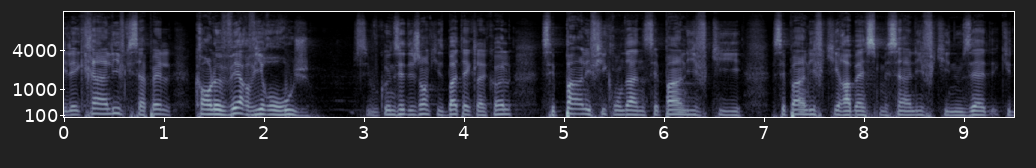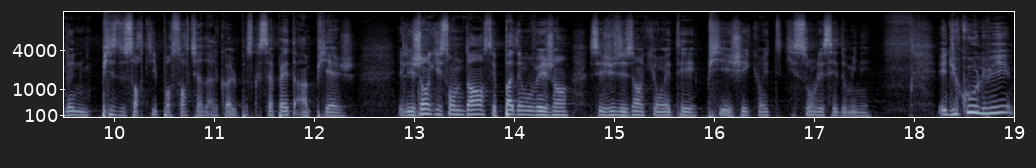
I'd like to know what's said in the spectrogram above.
il a écrit un livre qui s'appelle Quand le verre vire au rouge. Si vous connaissez des gens qui se battent avec l'alcool, c'est pas un livre qui condamne, c'est pas un livre qui, pas un livre qui rabaisse, mais c'est un livre qui nous aide, qui donne une piste de sortie pour sortir d'alcool, parce que ça peut être un piège. Et les gens qui sont dedans, c'est pas des mauvais gens, c'est juste des gens qui ont été piégés, qui ont sont laissés dominer. Et du coup, lui,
